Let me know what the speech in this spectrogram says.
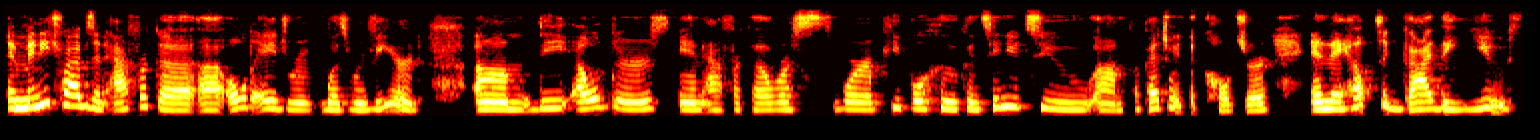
In many tribes in Africa, uh, old age re- was revered. Um, the elders in Africa were, were people who continued to um, perpetuate the culture and they helped to guide the youth.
